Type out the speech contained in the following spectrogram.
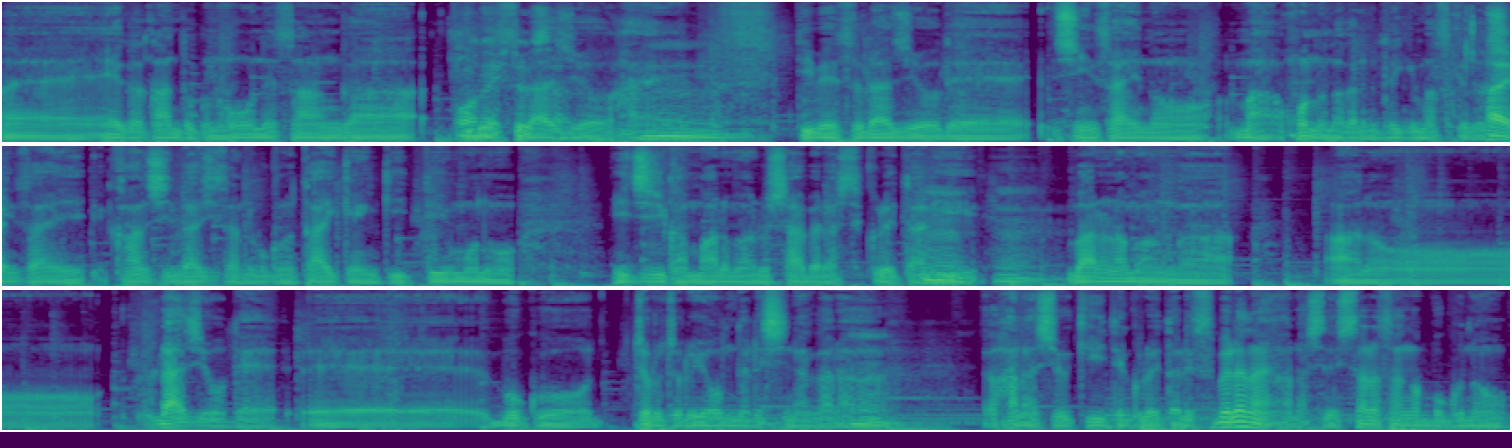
えー、映画監督の大根さんが TBS ラジオ、はい、TBS ラジオで震災の、まあ、本の中でもできますけど、はい、震災阪神大震災の僕の体験記っていうものを1時間丸々喋らせてくれたり、うんうん、バナナマンがあのー、ラジオで、えー、僕をちょろちょろ読んだりしながら、話を聞いてくれたり滑らない話で設楽さんが僕の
